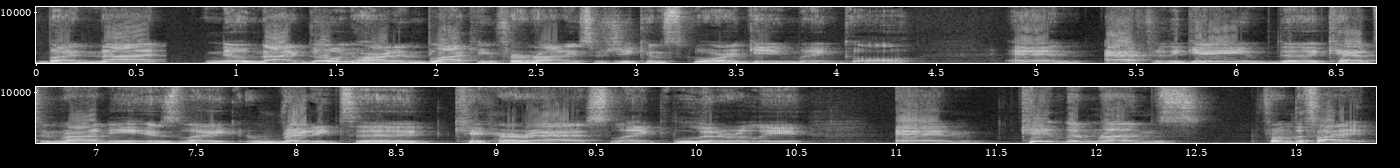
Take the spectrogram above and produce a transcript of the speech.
by not, you know, not going hard and blocking for Ronnie so she can score a game-winning goal. And after the game, the captain Ronnie is like ready to kick her ass, like literally. And Caitlin runs from the fight,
